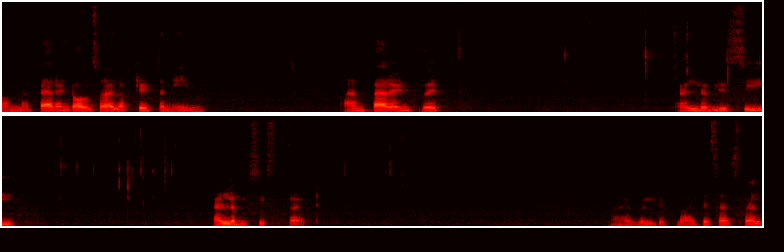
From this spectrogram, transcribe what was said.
on my parent also I'll update the name I'm parent with LWC LWC spread I will deploy this as well.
